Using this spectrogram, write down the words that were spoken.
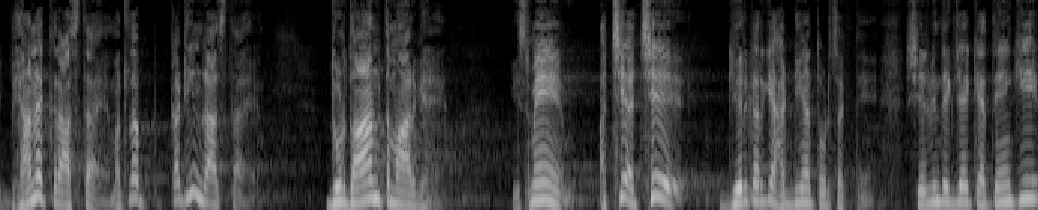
भयानक रास्ता है मतलब कठिन रास्ता है। दुर्दांत मार्ग है। इसमें अच्छे अच्छे गिर करके हड्डियाँ तोड़ सकते हैं। शेरविंद एक जगह कहते हैं कि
